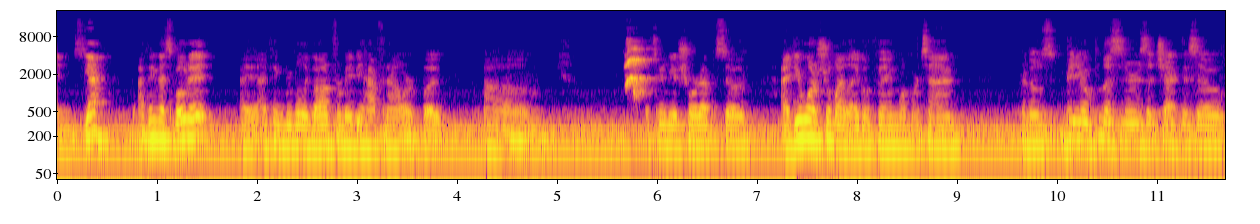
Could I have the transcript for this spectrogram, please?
and yeah, I think that's about it. I, I, think we've only gone for maybe half an hour, but um, it's going to be a short episode. I do want to show my Lego thing one more time. For those video listeners that check this out,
